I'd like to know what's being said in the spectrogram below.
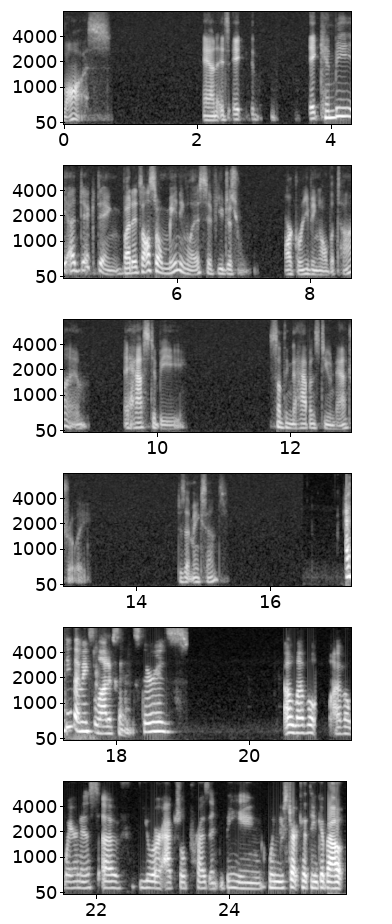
loss, and it's it it- it can be addicting, but it's also meaningless if you just are grieving all the time. It has to be something that happens to you naturally. Does that make sense? I think that makes a lot of sense. There is a level of awareness of your actual present being when you start to think about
